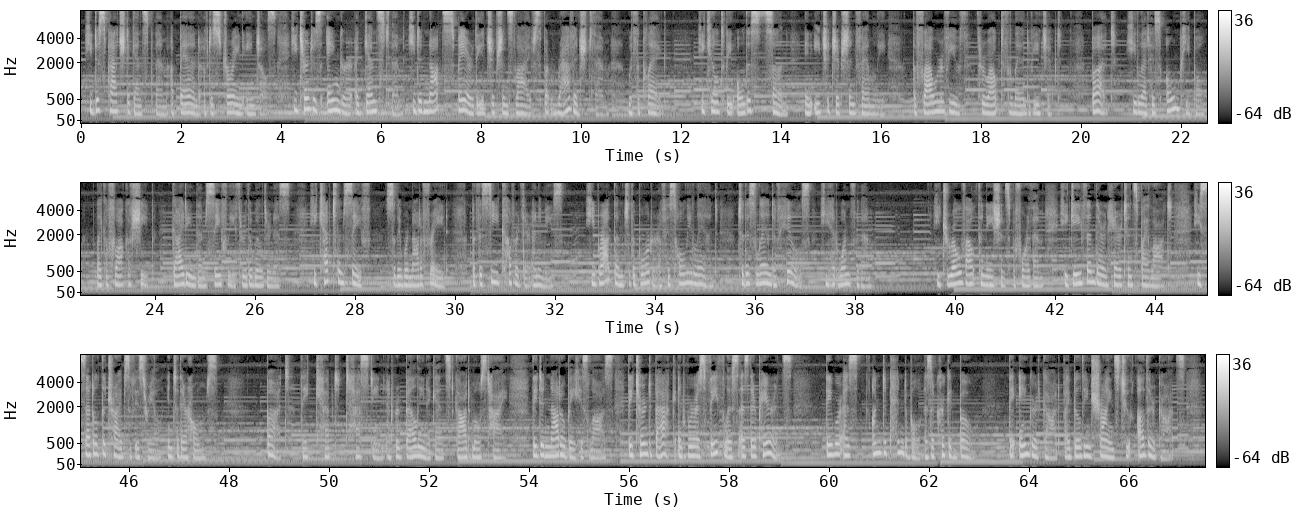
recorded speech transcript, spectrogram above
He dispatched against them a band of destroying angels. He turned his anger against them. He did not spare the Egyptians' lives, but ravaged them with the plague. He killed the oldest son in each Egyptian family, the flower of youth throughout the land of Egypt. But he led his own people like a flock of sheep, guiding them safely through the wilderness. He kept them safe so they were not afraid, but the sea covered their enemies. He brought them to the border of his holy land, to this land of hills he had won for them. He drove out the nations before them. He gave them their inheritance by lot. He settled the tribes of Israel into their homes. But they kept testing and rebelling against God Most High. They did not obey his laws. They turned back and were as faithless as their parents. They were as undependable as a crooked bow. They angered God by building shrines to other gods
